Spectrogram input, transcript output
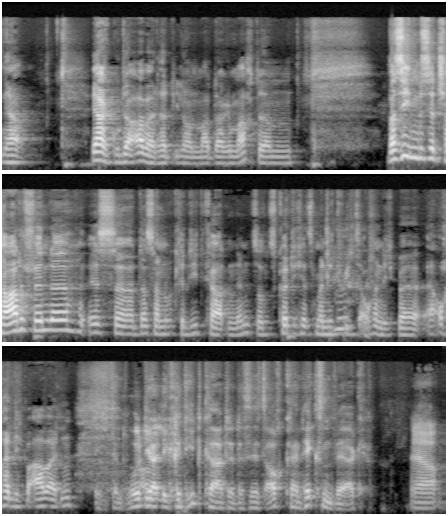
Ja, ja, gute Arbeit hat Elon mal da gemacht. Ähm, was ich ein bisschen schade finde, ist, äh, dass er nur Kreditkarten nimmt, sonst könnte ich jetzt meine Tweets auch endlich, be äh, auch endlich bearbeiten. Ich dann hol dir halt eine Kreditkarte, das ist jetzt auch kein Hexenwerk. Ja.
